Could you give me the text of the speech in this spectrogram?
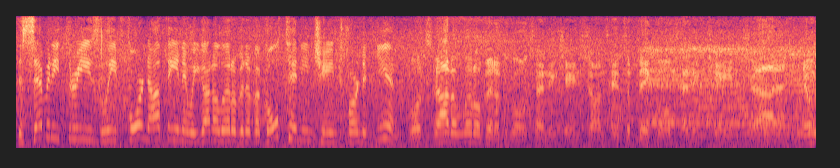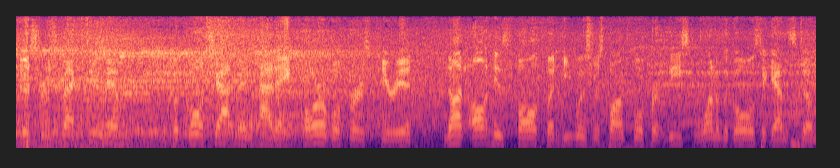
The 73s lead 4 0, and we got a little bit of a goaltending change for Nepean. Well, it's not a little bit of a goaltending change, Dante. It's a big goaltending change. Uh, no disrespect to him, but Cole Chapman had a horrible first period. Not all his fault, but he was responsible for at least one of the goals against him.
